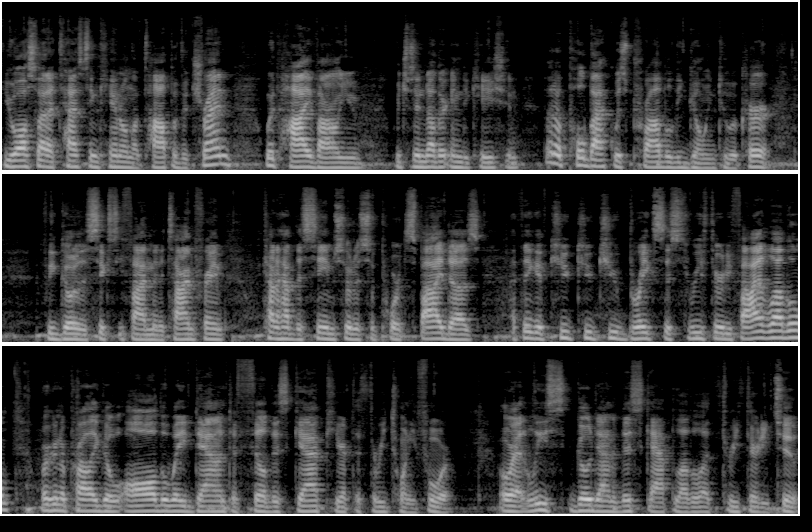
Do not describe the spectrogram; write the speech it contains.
You also had a testing candle on the top of the trend with high volume, which is another indication that a pullback was probably going to occur. If we go to the 65 minute time frame, we kind of have the same sort of support SPY does. I think if QQQ breaks this 335 level, we're going to probably go all the way down to fill this gap here at the 324 or at least go down to this gap level at 332. You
